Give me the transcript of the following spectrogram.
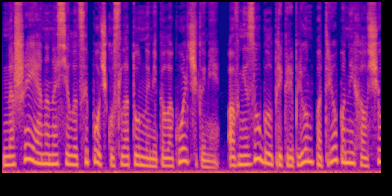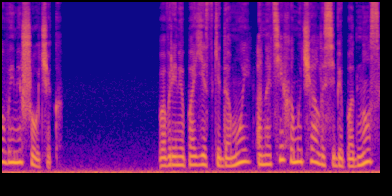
На шее она носила цепочку с латунными колокольчиками, а внизу был прикреплен потрепанный холщовый мешочек. Во время поездки домой она тихо мычала себе под нос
